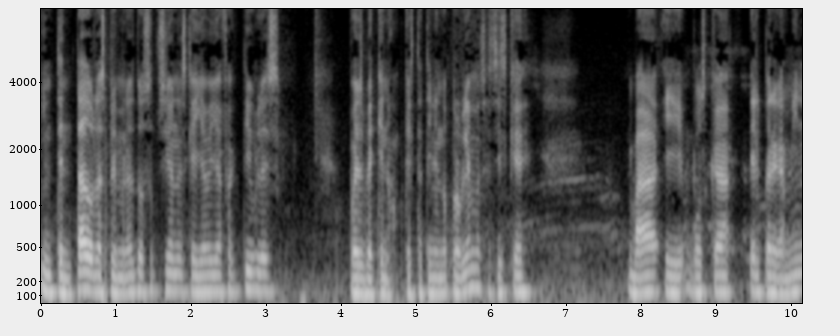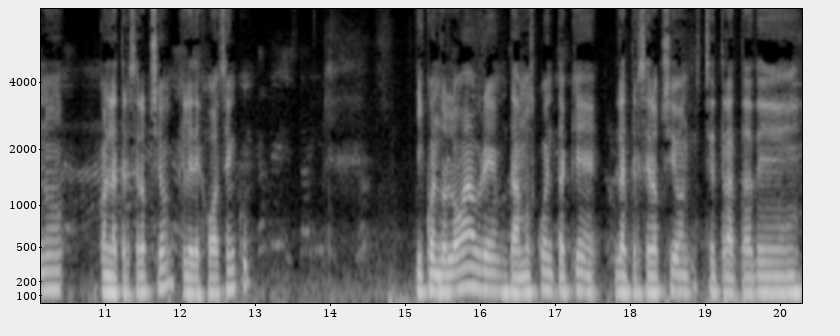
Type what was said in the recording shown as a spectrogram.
intentado las primeras dos opciones que ella veía factibles, pues ve que no, que está teniendo problemas. Así es que va y busca el pergamino con la tercera opción que le dejó a Senku. Y cuando lo abre, damos cuenta que la tercera opción se trata de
